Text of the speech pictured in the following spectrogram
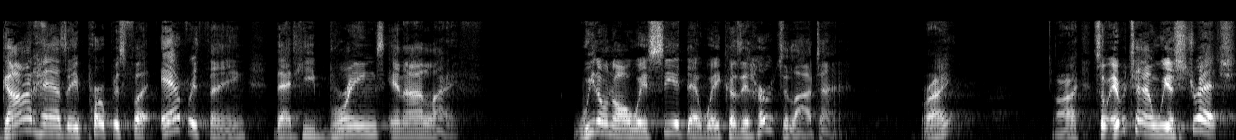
God has a purpose for everything that He brings in our life. We don't always see it that way because it hurts a lot of time, right? All right. So every time we are stretched,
